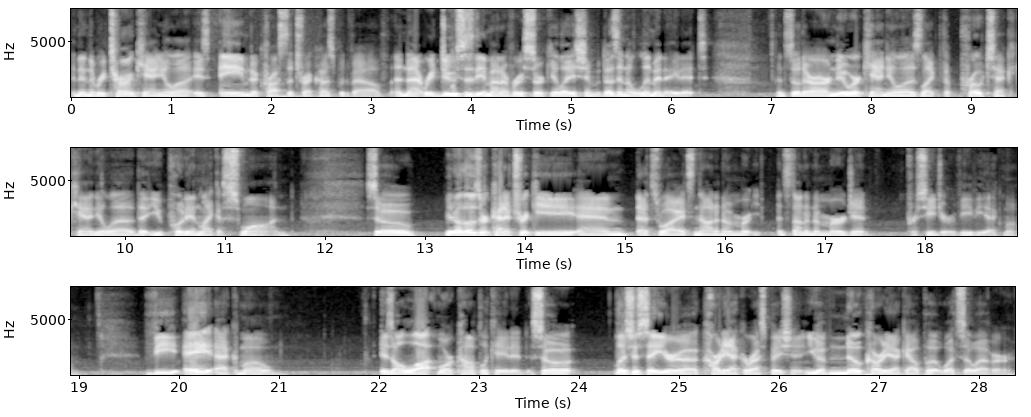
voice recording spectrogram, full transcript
and then the return cannula is aimed across the tricuspid valve. And that reduces the amount of recirculation but doesn't eliminate it. And so there are newer cannulas like the Protek cannula that you put in like a swan. So you know those are kind of tricky, and that's why it's not an emer- it's not an emergent procedure. VV ECMO, VA ECMO is a lot more complicated. So let's just say you're a cardiac arrest patient. You have no cardiac output whatsoever.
